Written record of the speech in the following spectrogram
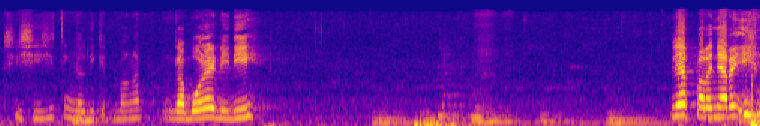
Sisi tinggal dikit banget. Nggak boleh Didi lihat pada nyariin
